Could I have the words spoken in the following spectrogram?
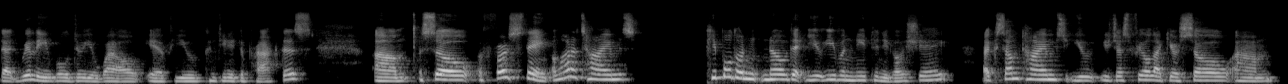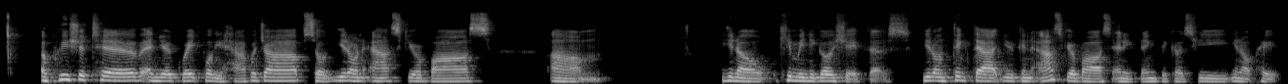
that really will do you well if you continue to practice. Um, so first thing, a lot of times people don't know that you even need to negotiate. Like sometimes you you just feel like you're so um, appreciative and you're grateful you have a job. So you don't ask your boss, um, you know, can we negotiate this? You don't think that you can ask your boss anything because he, you know, pay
